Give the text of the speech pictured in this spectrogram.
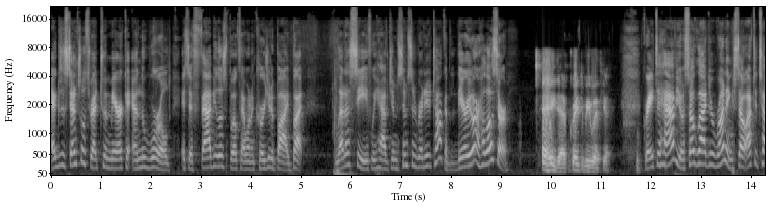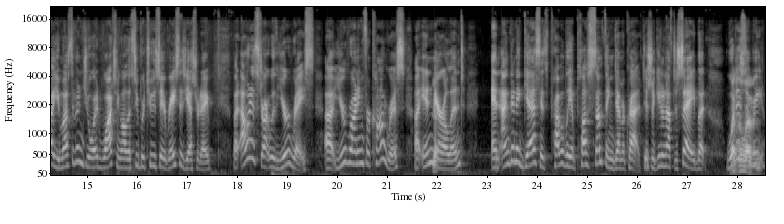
Existential Threat to America and the World. It's a fabulous book that I want to encourage you to buy. But let us see if we have Jim Simpson ready to talk. There you are. Hello, sir. Hey, Deb. Great to be with you. Great to have you. I'm so glad you're running. So I have to tell you, you must have enjoyed watching all the Super Tuesday races yesterday. But I want to start with your race. Uh, you're running for Congress uh, in yep. Maryland. And I'm going to guess it's probably a plus something Democrat district. You don't have to say, but what plus is 11. the re-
